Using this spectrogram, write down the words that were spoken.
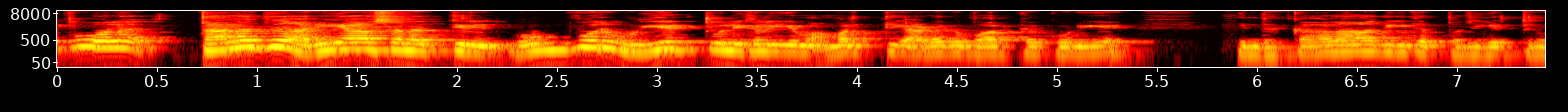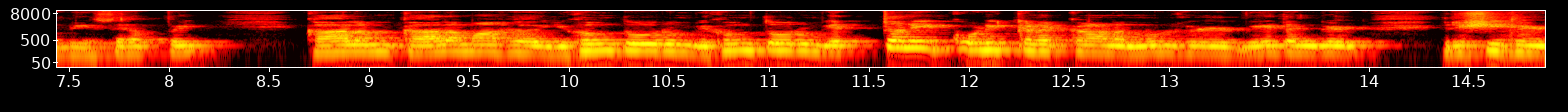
போல தனது அரியாசனத்தில் ஒவ்வொரு உயிர் துளிகளையும் அமர்த்தி அழகு பார்க்கக்கூடிய இந்த காலாதீத பதிகத்தினுடைய சிறப்பை காலம் காலமாக யுகந்தோறும் யுகந்தோறும் எத்தனை கோடிக்கணக்கான நூல்கள் வேதங்கள் ரிஷிகள்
